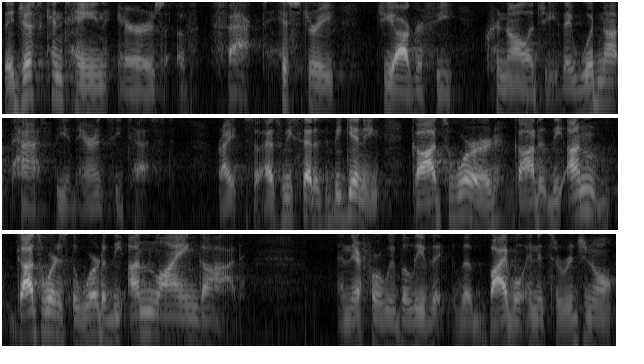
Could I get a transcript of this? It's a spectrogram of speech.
They just contain errors of fact, history, geography, chronology. They would not pass the inerrancy test, right? So, as we said at the beginning, God's word, God, the un, God's word is the word of the unlying God. And therefore, we believe that the Bible, in its original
